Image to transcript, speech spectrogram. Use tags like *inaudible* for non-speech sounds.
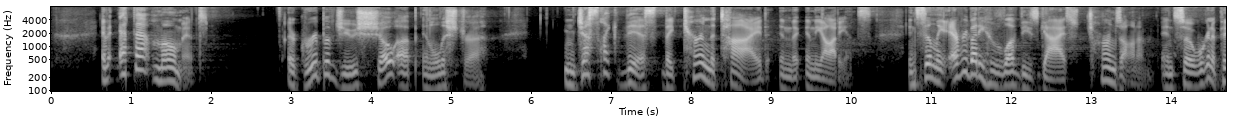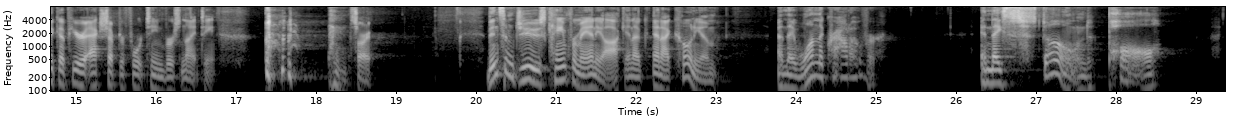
And at that moment, a group of Jews show up in Lystra. And just like this, they turn the tide in the, in the audience. And suddenly, everybody who loved these guys turns on them. And so we're going to pick up here Acts chapter 14, verse 19. *coughs* Sorry. Then some Jews came from Antioch and, and Iconium, and they won the crowd over. And they stoned Paul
